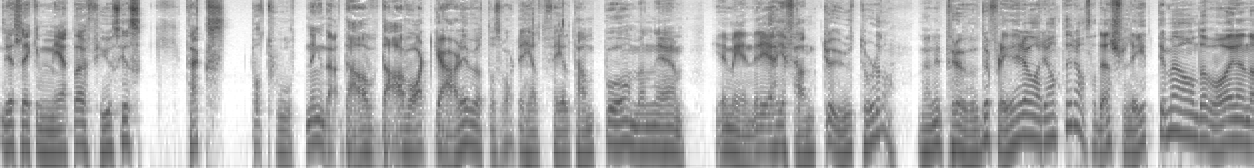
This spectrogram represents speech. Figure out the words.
Litt slik metafysisk tekst på totning. Det, har vært galt, vet du, så ble det helt feil tempo òg, men jeg, jeg mener, jeg, jeg fant jo ut hullet, da. Men vi prøvde flere varianter, altså den sleit jeg med, og det var en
